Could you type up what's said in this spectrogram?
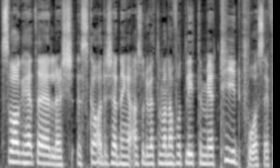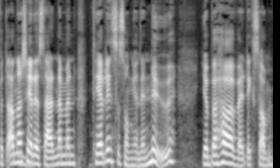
svagheter eller sk- skadekänningar. Alltså du vet, man har fått lite mer tid på sig. För att annars är det så här, nej men tävlingssäsongen är nu. Jag behöver liksom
